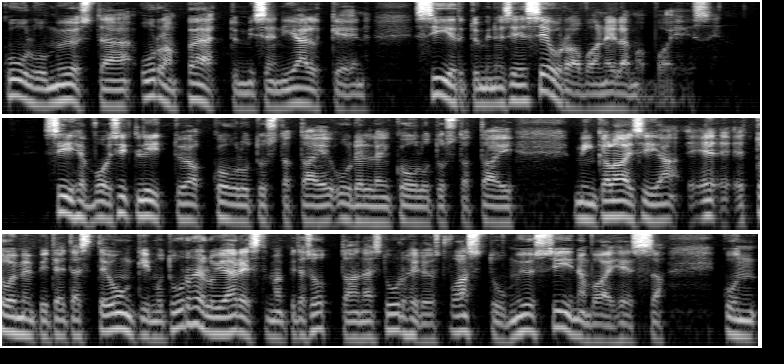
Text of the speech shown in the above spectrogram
kuuluu myös tämä uran päättymisen jälkeen siirtyminen siihen seuraavaan elämänvaiheeseen. Siihen voi sitten liittyä koulutusta tai uudelleenkoulutusta tai minkälaisia e, e, toimenpiteitä sitten onkin, mutta urheilujärjestelmän pitäisi ottaa näistä urheilijoista vastuu myös siinä vaiheessa, kun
